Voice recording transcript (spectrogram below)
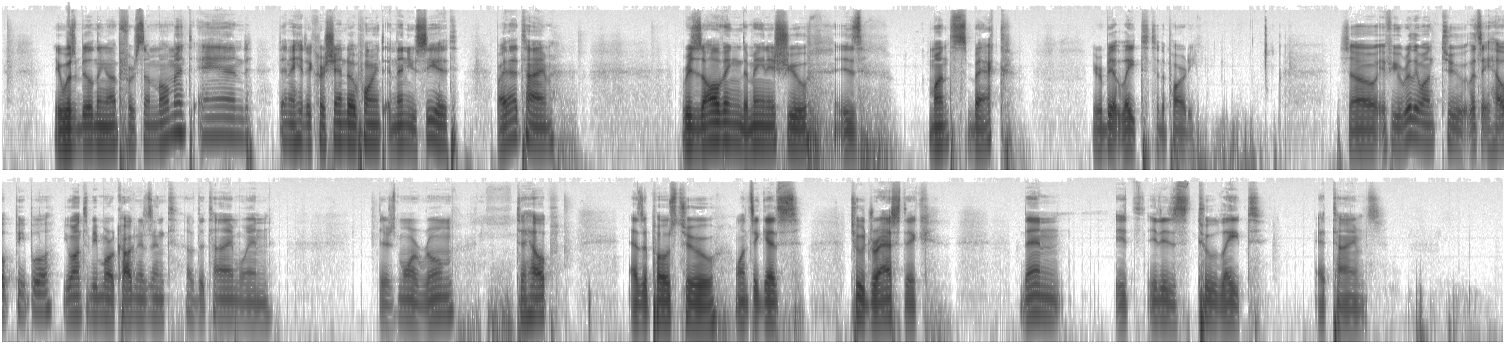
It was building up for some moment, and then I hit a crescendo point, and then you see it. By that time, resolving the main issue is months back. You're a bit late to the party. So if you really want to, let's say, help people, you want to be more cognizant of the time when there's more room to help, as opposed to once it gets too drastic, then it it is too late. at times.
